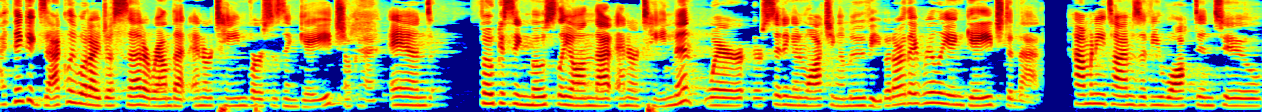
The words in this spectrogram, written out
I think exactly what I just said around that entertain versus engage. Okay. And focusing mostly on that entertainment where they're sitting and watching a movie, but are they really engaged in that? How many times have you walked into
